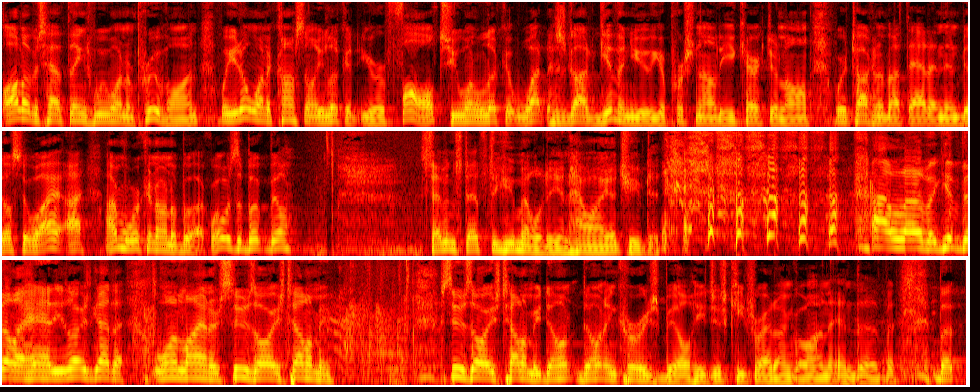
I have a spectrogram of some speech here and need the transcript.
all of us have things we want to improve on. Well, you don't want to constantly look at your faults. You want to look at what has God given you, your personality, your character, and all. We're talking about that, and then Bill said, "Well, I, I I'm working on a book. What was the book, Bill?" Seven Steps to Humility and How I Achieved It. I love it. Give Bill a hand. He's always got a one liner. Sue's always telling me. Sue's always telling me don't don't encourage Bill. He just keeps right on going. And uh, but but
